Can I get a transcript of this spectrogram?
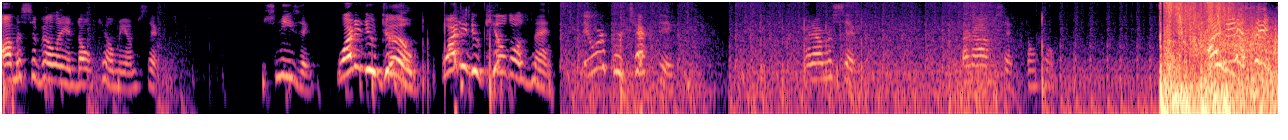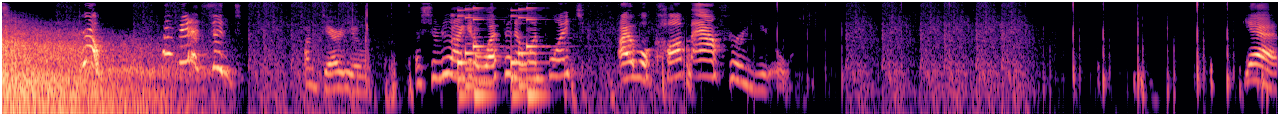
I'm a civilian. Don't kill me. I'm sick. Sneezing. What did you do? Why did you kill those men? They were protecting. And I was sick. And I'm sick. Don't kill me. I'm innocent! Bro! I'm innocent! How dare you? As soon as I get a weapon at one point, I will come after you. Yeah,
